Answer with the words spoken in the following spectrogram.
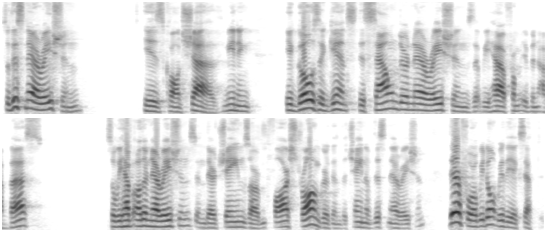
So this narration is called shadh, meaning it goes against the sounder narrations that we have from Ibn Abbas. So we have other narrations, and their chains are far stronger than the chain of this narration. Therefore, we don't really accept it.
